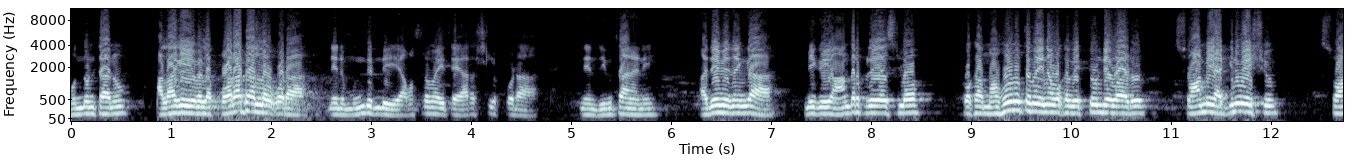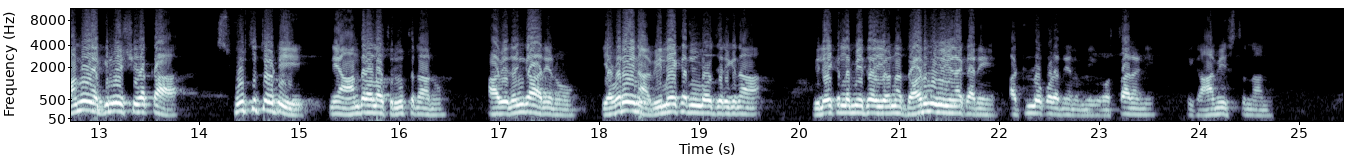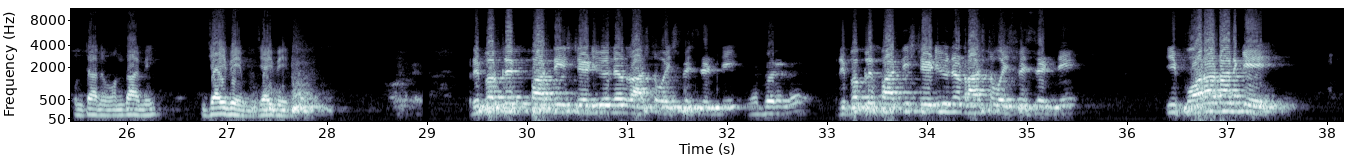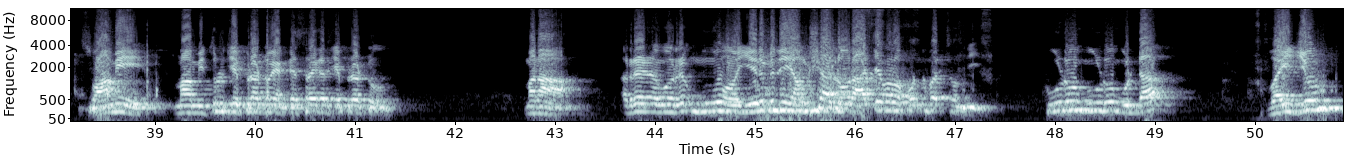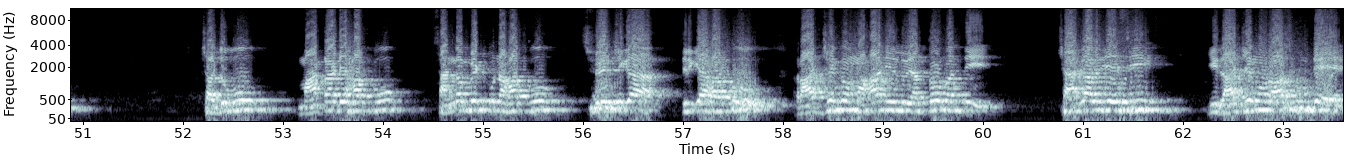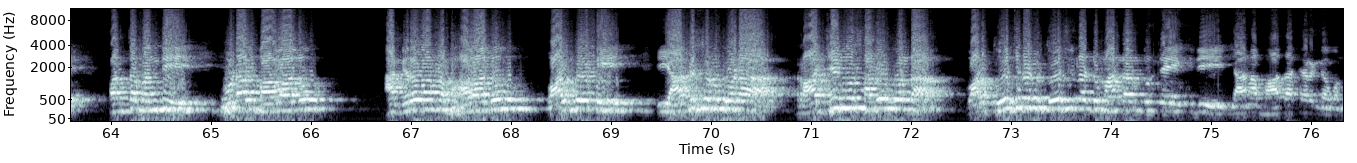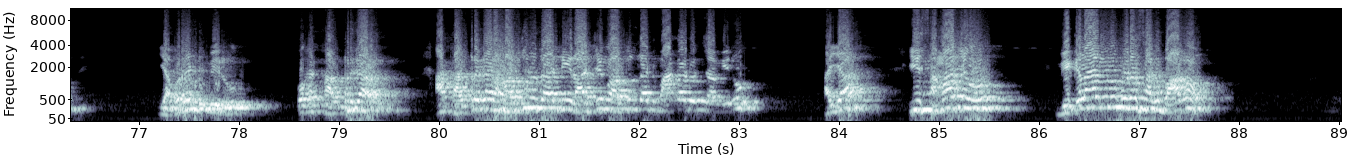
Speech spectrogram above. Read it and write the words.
ముందుంటాను. అలాగే ఇవాళ పోరాటాల్లో కూడా నేను ముందుండి అవసరమైతే అరెస్టులకు కూడా నేను దిగుతానని. అదేవిధంగా మీకు ఈ ఆంధ్రప్రదేశ్లో ఒక మహోన్నతమైన ఒక వ్యక్తి ఉండేవాడు స్వామి అగ్నివేషు స్వామి అగ్నివేషు యొక్క స్ఫూర్తితోటి నేను ఆంధ్రాలో తిరుగుతున్నాను. ఆ విధంగా నేను ఎవరైనా విలేకరులలో జరిగిన విలేకరుల మీద ఏమైనా దాడులు జరిగినా కానీ అట్లలో కూడా నేను మీకు వస్తానని మీకు హామీ ఇస్తున్నాను. ఉంటాను. వందామి. జై భీమ్ జై Bhim. Republic party state union రాష్ట్ర వైస్ ప్రెసిడెంట్ని. రిపబ్లిక్ పార్టీ స్టేట్ యూనియన్ రాష్ట్ర వైస్ ప్రెసిడెంట్ని. ఈ పోరాటానికి స్వామి మా మిత్రులు చెప్పినట్టు వెంకటేశ్వర గారు చెప్పినట్టు మన ఎనిమిది అంశాలు రాజ్యాంగంలో పొందుపరిచి ఉంది కూడు గూడు గుడ్డ వైద్యం చదువు మాట్లాడే హక్కు సంఘం పెట్టుకున్న హక్కు స్వేచ్ఛగా తిరిగే హక్కు రాజ్యాంగం మహానీయులు ఎంతో మంది త్యాగాలు చేసి ఈ రాజ్యాంగం రాసుకుంటే కొంతమంది గుణాల భావాలు అగ్రవర్ణ భావాలు వాళ్ళతోటి ఈ ఆఫీసర్లు కూడా రాజ్యాంగం చదవకుండా వారు తోచినట్టు తోచినట్టు మాట్లాడుతుంటే ఇది చాలా బాధాకరంగా ఉంది. ఎవరండి మీరు? ఒక కలెక్టర్ గారు. ఆ కలెక్టర్ గారు హద్దులు దాటి రాజ్యాంగ హద్దులు దాటి మాట్లాడొచ్చా మీరు? అయ్యా ఈ సమాజం వికలాంగులు కూడా సగ భాగం.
